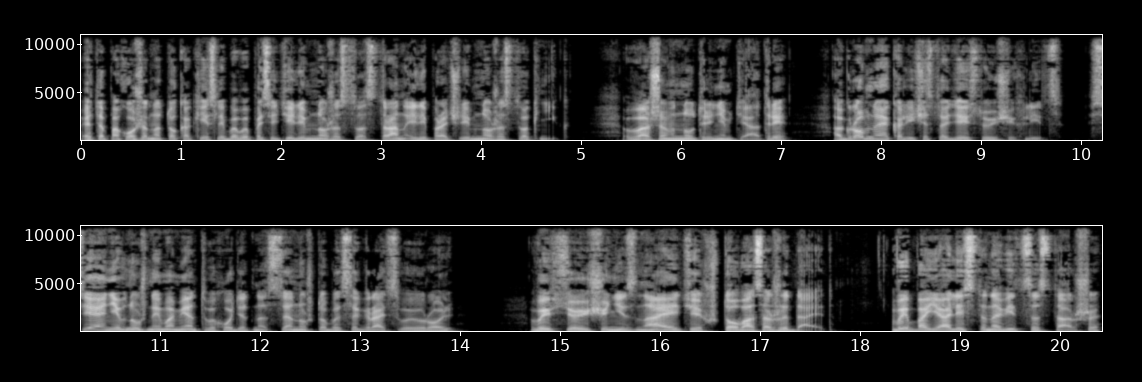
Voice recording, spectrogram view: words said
Это похоже на то, как если бы вы посетили множество стран или прочли множество книг. В вашем внутреннем театре огромное количество действующих лиц. Все они в нужный момент выходят на сцену, чтобы сыграть свою роль. Вы все еще не знаете, что вас ожидает. Вы боялись становиться старше,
